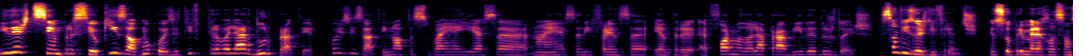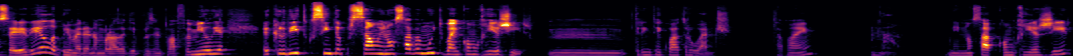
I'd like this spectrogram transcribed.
e desde sempre, se eu quis alguma coisa, tive que trabalhar duro para a ter. Pois, exato, e nota-se bem aí essa, não é, essa diferença entre a forma de olhar para a vida dos dois. São visões diferentes. Eu sou a primeira relação séria dele, a primeira namorada que apresentou à família. Acredito que sinta pressão e não saiba muito bem como reagir. Hum, 34 anos. Está bem? Não. O menino não sabe como reagir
